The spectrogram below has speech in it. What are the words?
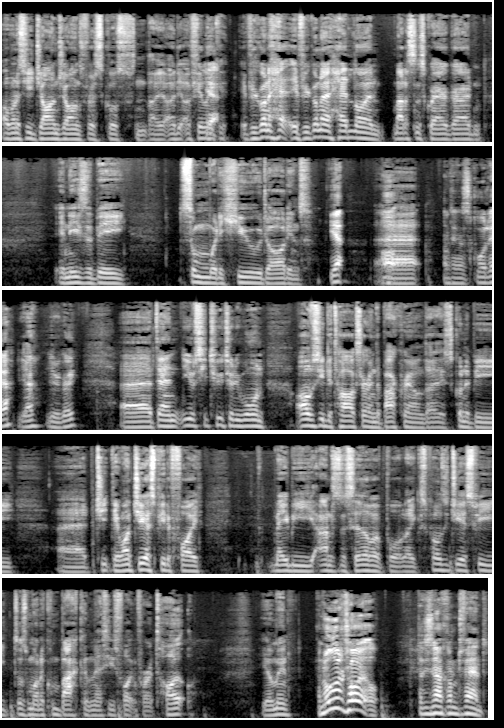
I want to see Jon Jones versus Gustafsson. I, I, I feel like Yeah. if you're gonna he- if you're gonna headline Madison Square Garden, it needs to be someone with a huge audience. Yeah. Uh, oh, I think that's good, yeah. Yeah, you agree? Uh, then UFC 231, obviously the talks are in the background that it's going to be, uh, G- they want GSP to fight, maybe Anderson Silva, but like, suppose GSP doesn't want to come back unless he's fighting for a title. You know what I mean? Another title that he's not going to defend.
